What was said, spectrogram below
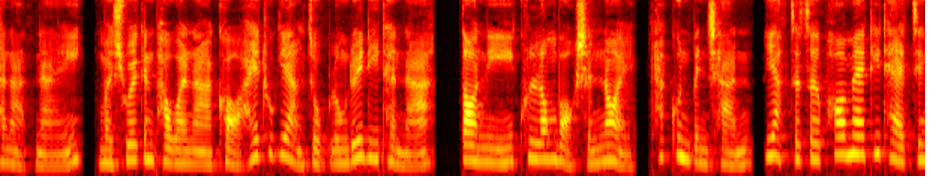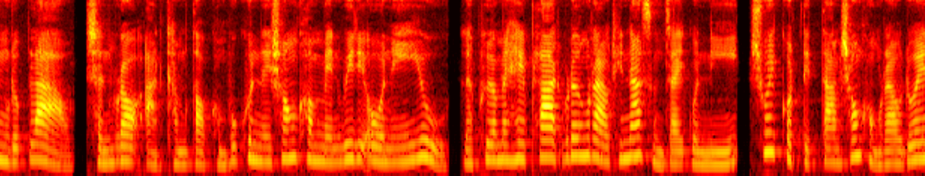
ขนาดไหน มาช่วยกันภาวนาขอให้ทุกอย่างจบลงด้วยดีเถอะนะ ตอนนี้คุณลองบอกฉันหน่อย ถ้าคุณเป็นฉัน อยากจะเจอพ่อแม่ที่แท้จริงหรือเปล่า ฉันรออ่านคำตอบของพวกคุณในช่องคอมเมนต์วิดีโอนี้อยู่ และเพื่อไม่ให้พลาดเรื่องราวที่น่าสนใจกว่านี้ ช่วยกดติดตามช่องของเราด้วย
